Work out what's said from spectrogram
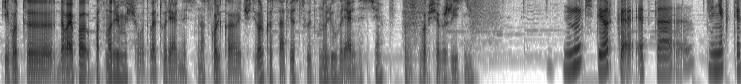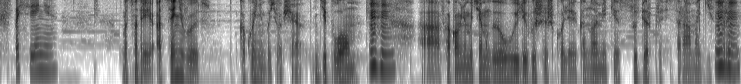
И вот э, давай по- посмотрим еще вот в эту реальность, насколько четверка соответствует нулю в реальности, в- вообще в жизни. Ну, четверка это для некоторых спасение. Вот смотри, оценивают какой-нибудь вообще диплом Мгм. а, в каком-нибудь МГУ или высшей школе экономики, супер профессора, магистры. Мгм.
